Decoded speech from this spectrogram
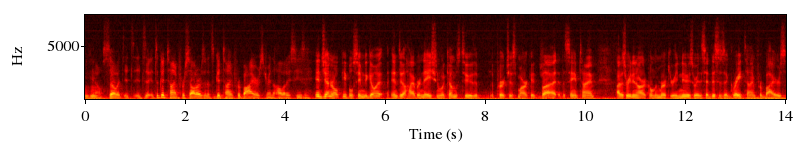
Mm-hmm. You know, so it's it's it's a, it's a good time for sellers and it's a good time for buyers during the holiday season. In general, people seem to go into hibernation when it comes to the, the purchase market, but at the same time, I was reading an article in the Mercury News where they said this is a great time for buyers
